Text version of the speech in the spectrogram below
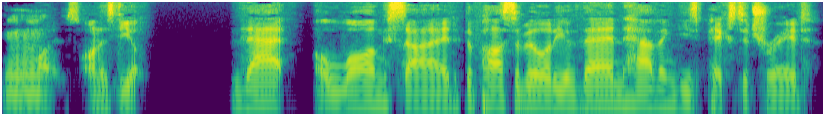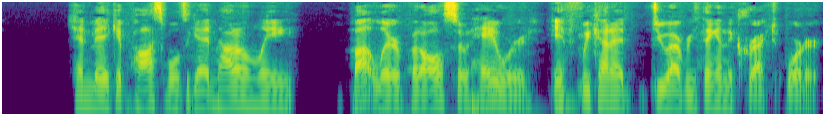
hmm on his, on his deal. That alongside the possibility of then having these picks to trade can make it possible to get not only Butler, but also Hayward if we kind of do everything in the correct order.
